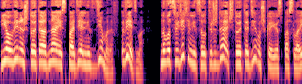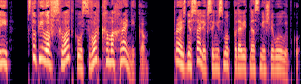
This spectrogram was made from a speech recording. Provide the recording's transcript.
«Я уверен, что это одна из подельниц демонов, ведьма. Но вот свидетельница утверждает, что эта девушка ее спасла и вступила в схватку с воркхом-охранником. Произнес Алекс и не смог подавить насмешливую улыбку.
